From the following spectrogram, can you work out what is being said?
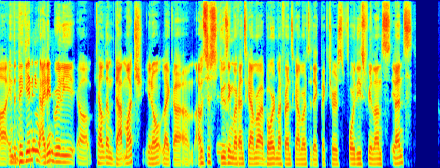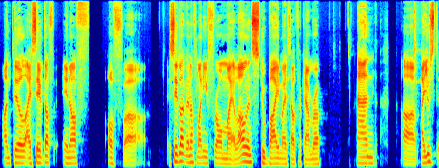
uh, in the Mhm. beginning i didn't really uh, tell them that much you know like um, i was just Yeah. using my friend's camera i borrowed my friend's camera to take pictures for these freelance events until i saved up enough of uh, saved up enough money from my allowance to buy myself a camera and um, I used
